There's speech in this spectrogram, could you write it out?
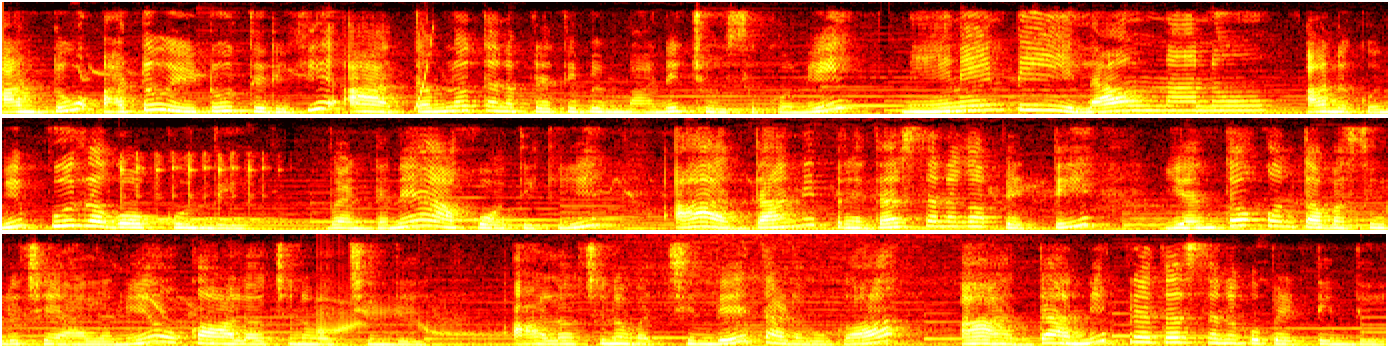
అంటూ అటు ఇటు తిరిగి ఆ అద్దంలో తన ప్రతిబింబాన్ని చూసుకుని నేనేంటి ఇలా ఉన్నాను? అనుకుని బుర్రగోక్కుంది. వెంటనే ఆ కోతికి ఆ అద్దాన్ని ప్రదర్శనగా పెట్టి ఎంతో కొంత వసూలు చేయాలనే ఒక ఆలోచన వచ్చింది. ఆలోచన వచ్చిందే తడవుగా ఆ అద్దాన్ని ప్రదర్శనకు పెట్టింది.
